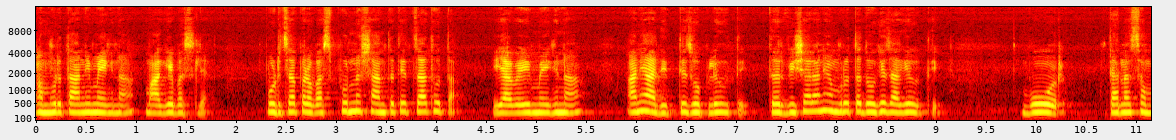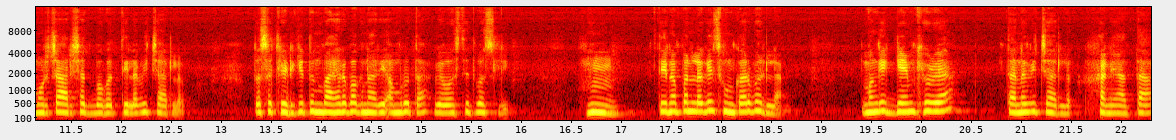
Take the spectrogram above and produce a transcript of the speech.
अमृता आणि मेघना मागे बसल्या. पुढचा प्रवास पूर्ण शांततेत जात होता. यावेळी मेघना आणि आदित्य झोपले होते तर विशाल आणि अमृता दोघे जागे होते. बोर त्यांना समोरच्या आरशात बघत तिला विचारलं. तसं खिडकीतून बाहेर बघणारी अमृता व्यवस्थित बसली. तिनं पण लगेच हुंकार भरला. मग एक गेम खेळूया? त्यानं विचारलं. आणि आता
